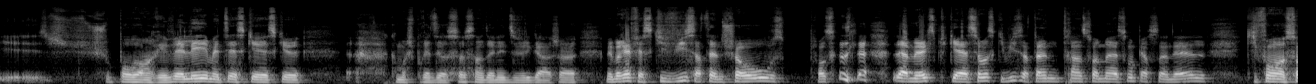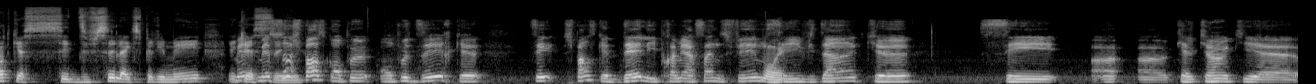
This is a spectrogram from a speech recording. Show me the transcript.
je ne veux pas en révéler, mais est-ce que, est-ce que comment je pourrais dire ça sans donner du vulgacheur? Mais bref, est-ce qu'il vit certaines choses pense que la, la meilleure explication. ce qu'il vit certaines transformations personnelles qui font en sorte que c'est difficile à exprimer. Et mais, que mais ça, je pense qu'on peut, on peut dire que, tu je pense que dès les premières scènes du film, c'est évident que c'est un, quelqu'un qui est euh,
